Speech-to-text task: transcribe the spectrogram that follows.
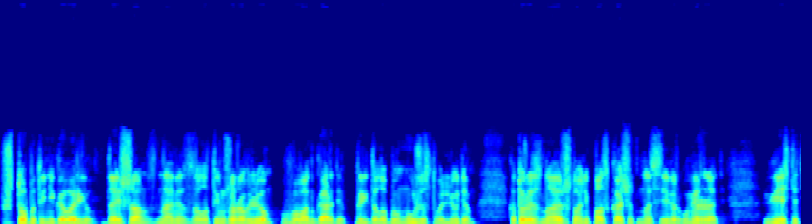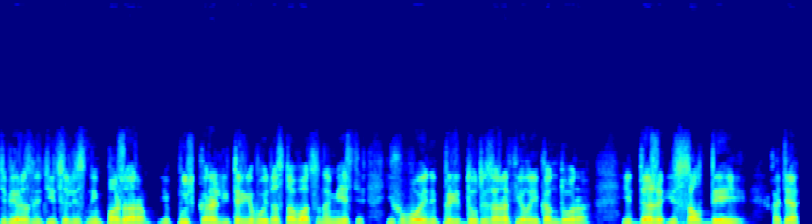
что бы ты ни говорил, дай шан, знамя с золотым журавлем в авангарде придало бы мужество людям, которые знают, что они поскачут на север умирать. Весть о тебе разлетится лесным пожаром, и пусть короли требуют оставаться на месте, их воины придут из Арафела и Кондора, и даже из Салдеи, Хотя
